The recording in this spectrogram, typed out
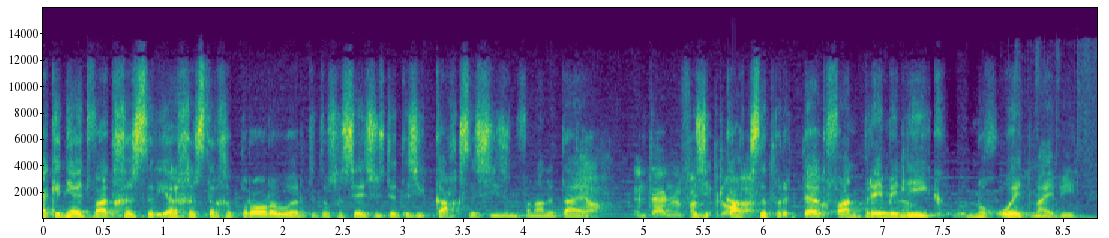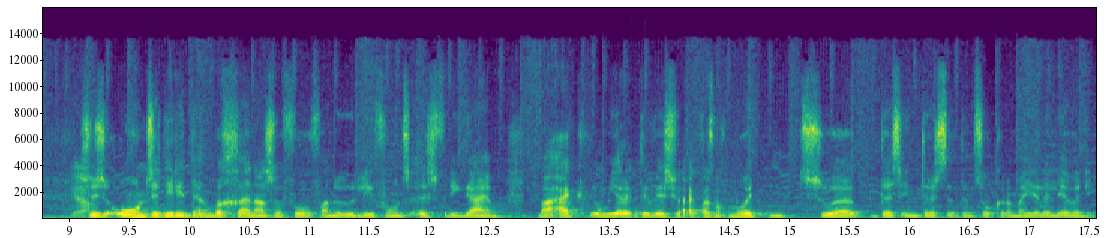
ek en jy het wat gister eergister gepraat oor het ons gesê soos dit is die kakste season van alle tye. Ja, in terme van die kakste produk ja. van Premier League ja. nog ooit maybe. Ja. Soos ons het hierdie ding begin as gevolg van hoe lief ons is vir die game. Maar ek om eerlik te wees, ek was nog nooit so disinterested in sokker in my hele lewe nie.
